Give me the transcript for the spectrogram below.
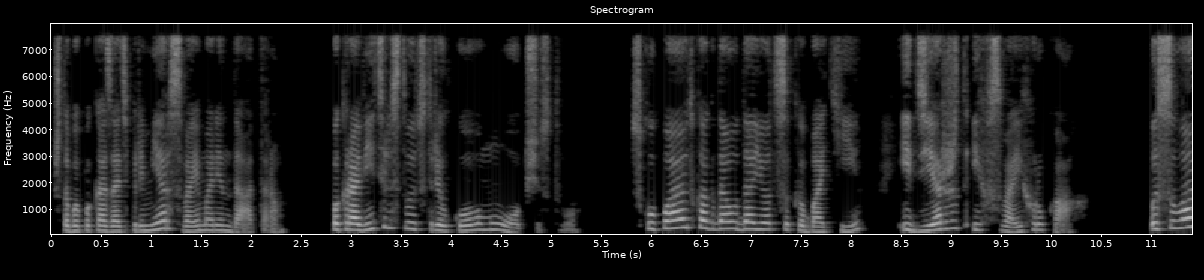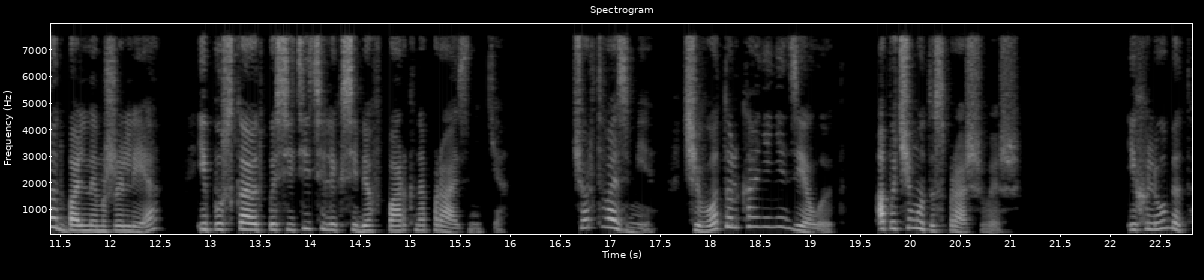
чтобы показать пример своим арендаторам, покровительствуют стрелковому обществу, скупают, когда удается, кабаки и держат их в своих руках, посылают больным желе и пускают посетителей к себе в парк на праздники. Черт возьми, чего только они не делают. А почему ты спрашиваешь? Их любят?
